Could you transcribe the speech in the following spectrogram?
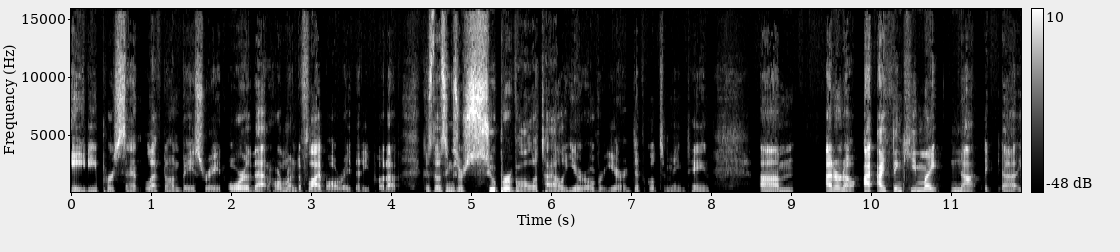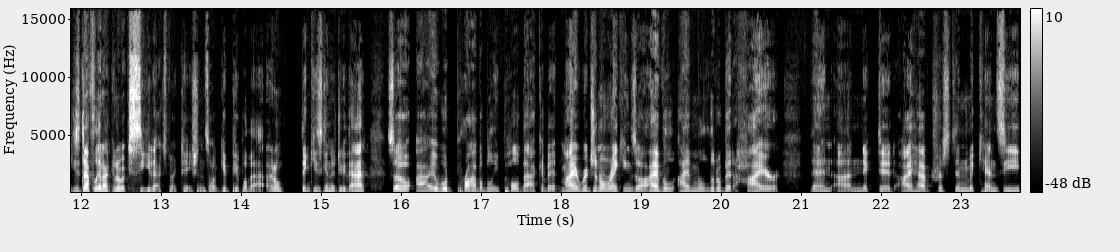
80% left on base rate or that home run to fly ball rate that he put up because those things are super volatile year over year and difficult to maintain. Um, I don't know. I, I think he might not. Uh, he's definitely not going to exceed expectations. I'll give people that. I don't think he's going to do that. So I would probably pull back a bit. My original rankings, though, I have a, I'm a little bit higher than uh, Nick did. I have Triston McKenzie,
